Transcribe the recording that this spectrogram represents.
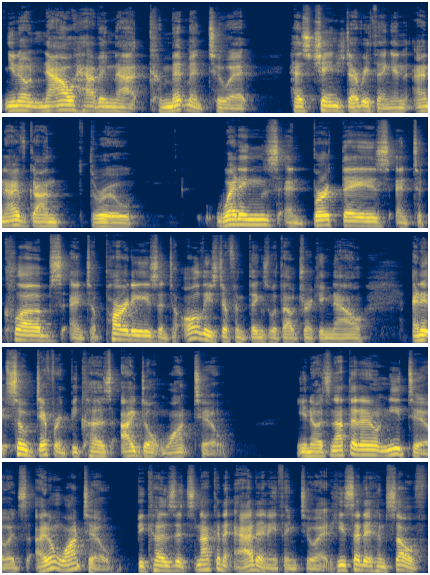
you know, now having that commitment to it has changed everything. And and I've gone through weddings and birthdays and to clubs and to parties and to all these different things without drinking now. And it's so different because I don't want to. You know, it's not that I don't need to, it's I don't want to because it's not going to add anything to it. He said it himself.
